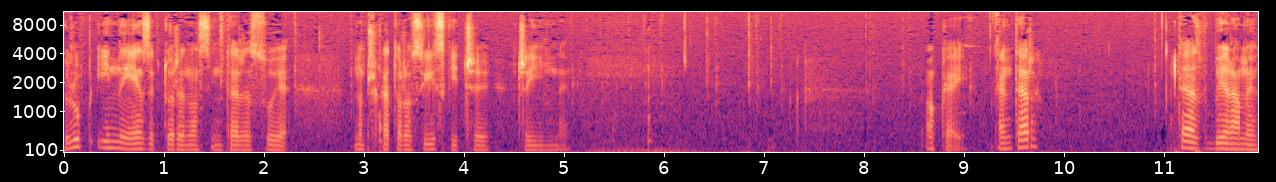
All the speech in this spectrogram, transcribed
lub inny język, który nas interesuje, przykład rosyjski czy, czy inny. OK, Enter. Teraz wybieramy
